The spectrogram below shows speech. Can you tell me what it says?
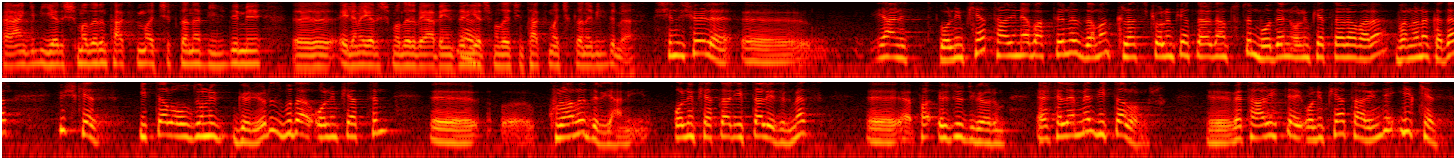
Herhangi bir yarışmaların takvimi açıklanabildi mi? E, eleme yarışmaları veya benzeri Evet. yarışmalar için takvim açıklanabildi mi? Şimdi şöyle e, yani olimpiyat tarihine baktığınız zaman klasik olimpiyatlardan tutun modern olimpiyatlara vara, varana kadar üç kez iptal olduğunu görüyoruz. Bu da olimpiyatın e, kuralıdır yani. Olimpiyatlar iptal edilmez. E, özür diliyorum. Ertelenmez, iptal olur. E, ve tarihte, olimpiyat tarihinde ilk kez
